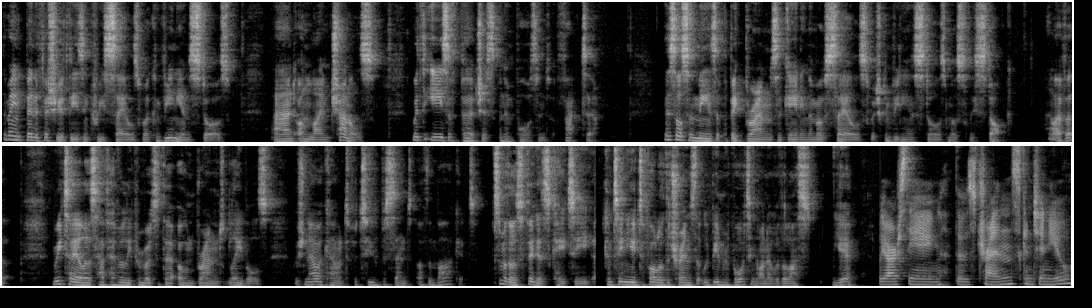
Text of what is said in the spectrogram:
The main beneficiary of these increased sales were convenience stores, and online channels, with the ease of purchase an important factor. This also means that the big brands are gaining the most sales, which convenience stores mostly stock. However, retailers have heavily promoted their own brand labels, which now account for 2% of the market. Some of those figures, Katie, continue to follow the trends that we've been reporting on over the last year. We are seeing those trends continue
